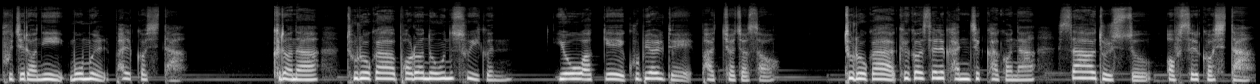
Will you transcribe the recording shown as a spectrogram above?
부지런히 몸을 팔 것이다. 그러나 두로가 벌어놓은 수익은 여호와께 구별돼 바쳐져서 두로가 그것을 간직하거나 쌓아둘 수 없을 것이다.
